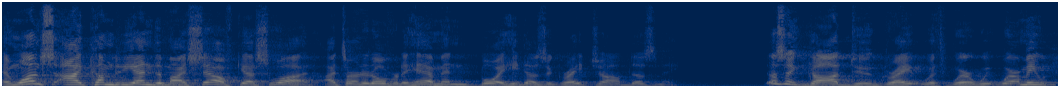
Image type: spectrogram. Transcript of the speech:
And once I come to the end of myself, guess what? I turn it over to Him, and boy, He does a great job, doesn't He? Doesn't God do great with where we, where, I mean,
